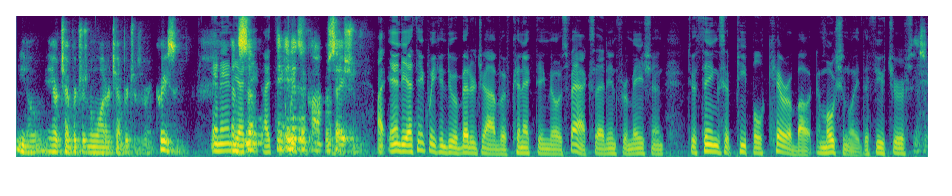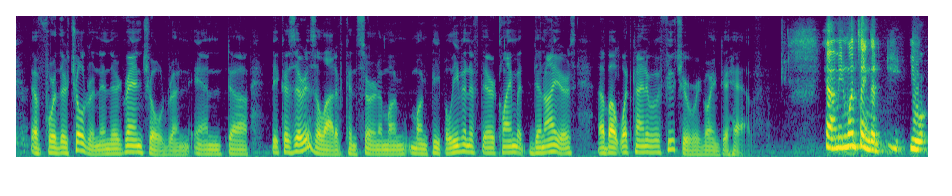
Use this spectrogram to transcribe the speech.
you know air temperatures and water temperatures are increasing. And Andy, and so I, think, I think, it is a conversation. Andy, I think we can do a better job of connecting those facts, that information, to things that people care about emotionally, the future yes, for their children and their grandchildren, and uh, because there is a lot of concern among among people, even if they're climate deniers, about what kind of a future we're going to have. Yeah, I mean, one thing that you,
